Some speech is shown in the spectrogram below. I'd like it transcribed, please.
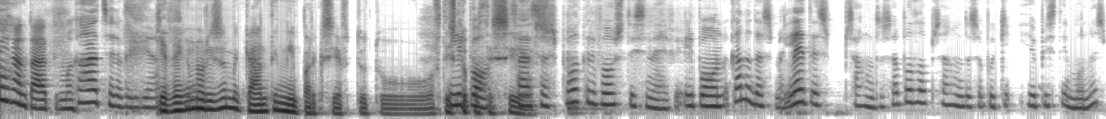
Ω, πήγαν τα άτομα. Κάτσε ρε παιδιά. Και δεν γνωρίζαμε καν την ύπαρξη αυτού του, αυτής της Λοιπόν, τοποθεσίας. θα σας πω ακριβώς τι συνέβη. Λοιπόν, κάνοντας μελέτες, ψάχνοντας από εδώ, ψάχνοντας από εκεί, οι επιστήμονες,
